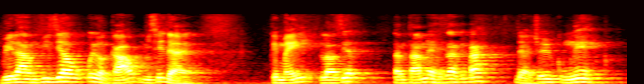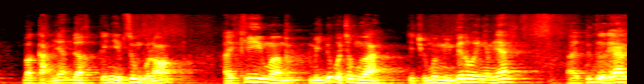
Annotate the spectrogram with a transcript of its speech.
Vì làm video quay quảng cáo mình sẽ để cái máy LZ88 này ra cái bát để cho em cùng nghe và cảm nhận được cái nhịp rung của nó. Đấy, khi mà mình đúc vào trong người thì chúng mình mình biết thôi anh em nhé. Đấy, tứ tử đen.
